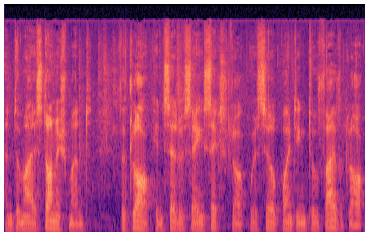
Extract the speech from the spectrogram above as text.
and to my astonishment, the clock, instead of saying six o'clock, was still pointing to five o'clock.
